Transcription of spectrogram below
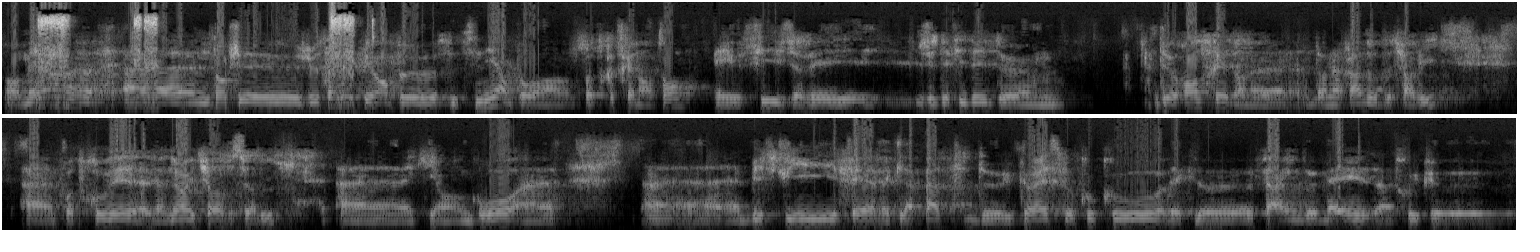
en mer. Euh, donc, je, je savais qu'on peut se tenir pour, pour très très longtemps. Et aussi, j'avais, j'ai décidé de, de rentrer dans le, dans le radeau de survie euh, pour trouver la nourriture de survie, euh, qui est en gros un biscuit fait avec la pâte de graisse de coco, avec le farine de maïs, un truc euh,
